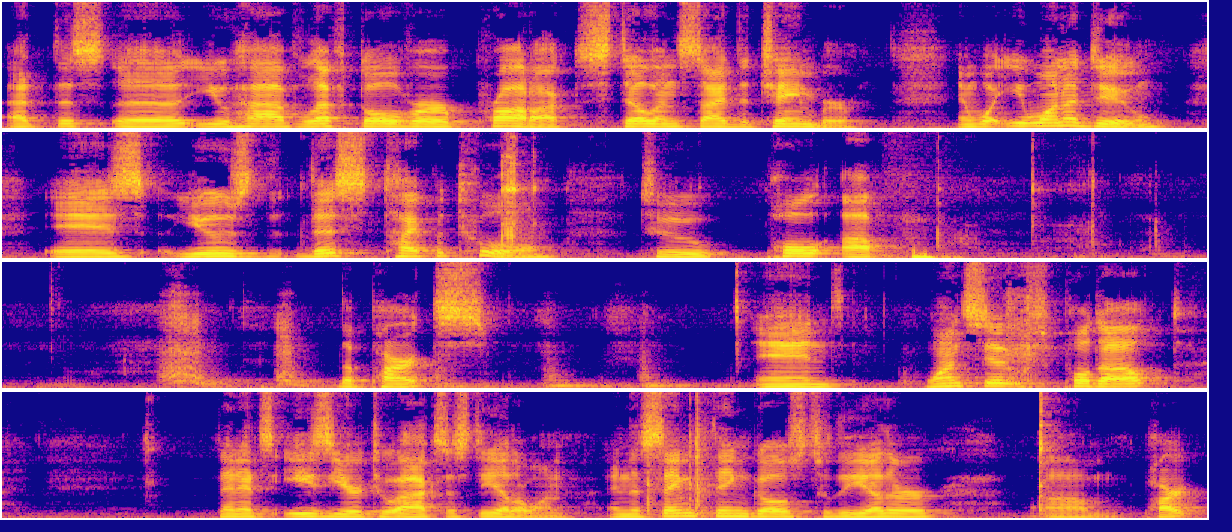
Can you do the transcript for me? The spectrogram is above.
at this, uh, you have leftover product still inside the chamber. And what you want to do is use this type of tool to pull up the parts. And once it's pulled out then it's easier to access the other one. And the same thing goes to the other um, part.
